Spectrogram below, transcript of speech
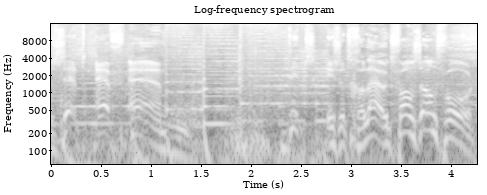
ZFM. Dit is het geluid van Zandvoort.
